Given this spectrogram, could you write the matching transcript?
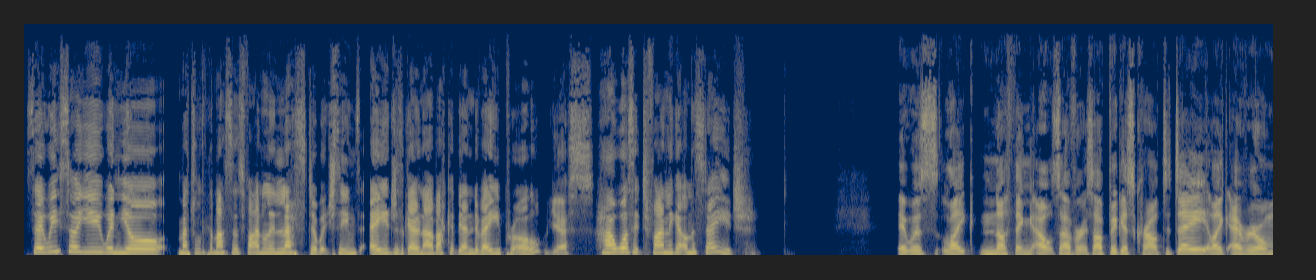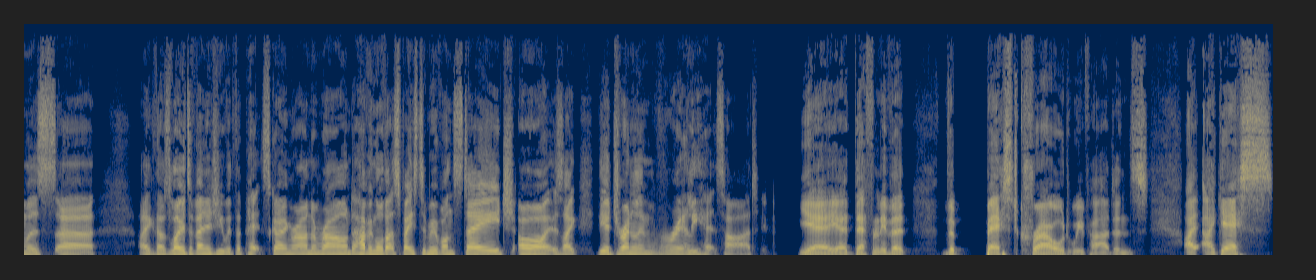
So we saw you win your Metal to the Masses final in Leicester, which seems ages ago now, back at the end of April. Yes. How was it to finally get on the stage? It was like nothing else ever. It's our biggest crowd to date. Like everyone was, uh, like there was loads of energy with the pits going around and around, having all that space to move on stage. Oh, it was like the adrenaline really hits hard. Yeah, yeah, definitely the the best crowd we've had, and I, I guess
